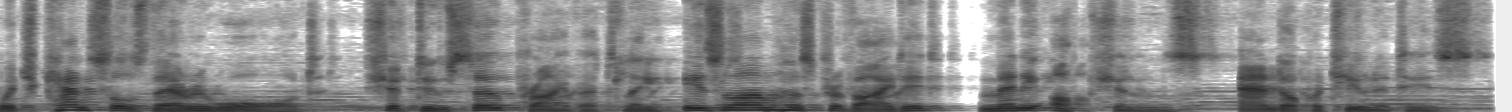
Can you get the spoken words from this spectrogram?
which cancels their reward, should do so privately. Islam has provided many options and opportunities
